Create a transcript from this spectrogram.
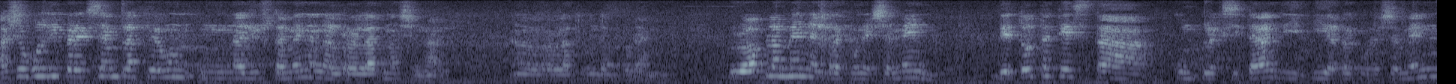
això vol dir, per exemple, fer un, un ajustament en el relat nacional, en el relat contemporani. Probablement el reconeixement de tota aquesta complexitat i, i el reconeixement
